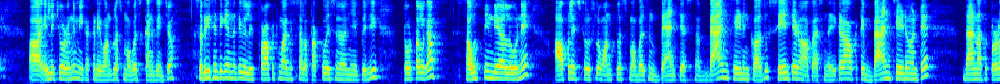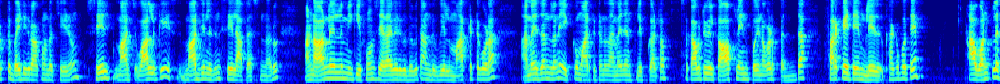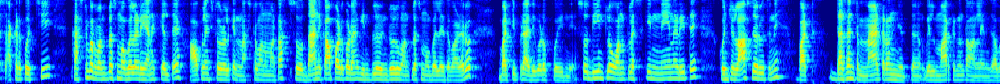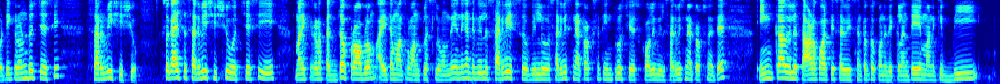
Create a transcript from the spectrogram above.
వెళ్ళి చూడండి. మీకు అక్కడ ఈ వన్ ప్లస్ మొబైల్స్ కనిపించవు సో రీసెంట్గా ఏంటంటే వీళ్ళు ప్రాఫిట్ మార్జిన్స్ చాలా తక్కువ వేసినారని చెప్పేసి టోటల్గా సౌత్ ఇండియాలోనే ఆఫ్లైన్ స్టోర్స్లో వన్ ప్లస్ మొబైల్స్ని బ్యాన్ చేస్తున్నారు. బ్యాన్ చేయడం కాదు సేల్ చేయడం ఆపేస్తున్నారు. ఇక్కడ ఒకటి బ్యాన్ చేయడం అంటే దాన్ని అసలు ప్రోడక్ట్ బయటికి రాకుండా చేయడం సేల్ మార్చి వాళ్ళకి మార్జిన్ లేదని సేల్ ఆపేస్తున్నారు. అండ్ ఆన్లైన్లో మీకు ఈ ఫోన్స్ యథావిధిగా దొరుకుతాయి? అండ్ వీళ్ళ మార్కెట్ కూడా అమెజాన్లోనే ఎక్కువ మార్కెట్ ఉంటుంది అమెజాన్ ఫ్లిప్కార్ట్లో. సో కాబట్టి వీళ్ళకి ఆఫ్లైన్ పోయినా కూడా పెద్ద ఫరక్ అయితే ఏం లేదు. కాకపోతే ఆ వన్ ప్లస్ అక్కడికి వచ్చి కస్టమర్ వన్ ప్లస్ మొబైల్ అడిగి వెనక్కి వెళ్తే ఆఫ్లైన్ స్టోర్ వాళ్ళకి నష్టం అనమాట సో దాన్ని కాపాడుకోవడానికి ఇంట్లో ఇన్ని రోజులు వన్ ప్లస్ మొబైల్ అయితే వాడారు. బట్ ఇప్పుడు అది కూడా పోయింది. సో దీంట్లో వన్ ప్లస్కి నేను అడిగితే కొంచెం లాస్ జరుగుతుంది. బట్ డజంట్ మ్యాటర్ అని చెప్తాను. వీళ్ళు మార్కెట్ అంతా ఆన్లైన్ కాబట్టి. ఇక రెండు వచ్చేసి service issue. So guys service issue వచ్చేసి మనకి ఇక్కడ పెద్ద ప్రాబ్లం అయితే మాత్రం వన్ ప్లస్లో ఉంది. ఎందుకంటే వీళ్ళు సర్వీస్ వీళ్ళు సర్వీస్ నెట్వర్క్స్ అయితే ఇంప్రూవ్ చేసుకోవాలి. వీళ్ళు సర్వీస్ నెట్వర్క్స్ అయితే ఇంకా వీళ్ళు థర్డ్ పార్టీ సర్వీస్ సెంటర్తో కొన్ని దిక్కులు. అంటే మనకి బీ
